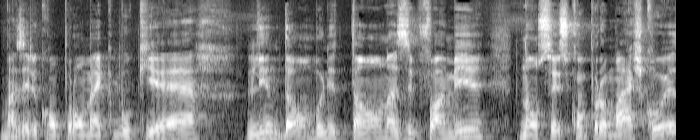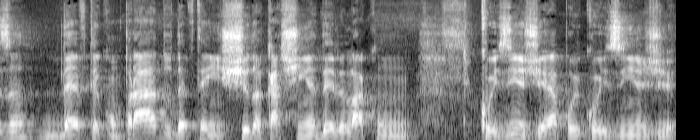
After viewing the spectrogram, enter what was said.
mas ele comprou um MacBook Air lindão, bonitão na Zip. Não sei se comprou mais coisa, deve ter comprado, deve ter enchido a caixinha dele lá com coisinhas de Apple e coisinhas de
